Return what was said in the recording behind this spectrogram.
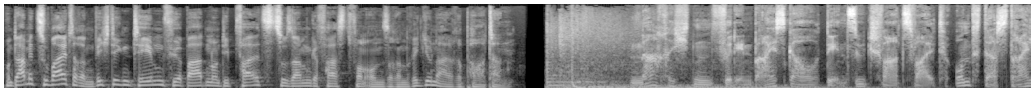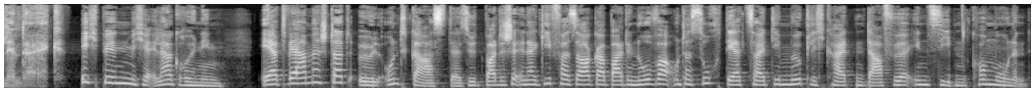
Und damit zu weiteren wichtigen Themen für Baden und die Pfalz zusammengefasst von unseren Regionalreportern. Nachrichten für den Breisgau, den Südschwarzwald und das Dreiländereck. Ich bin Michaela Gröning. Erdwärme statt Öl und Gas. Der südbadische Energieversorger Badenova untersucht derzeit die Möglichkeiten dafür in sieben Kommunen.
